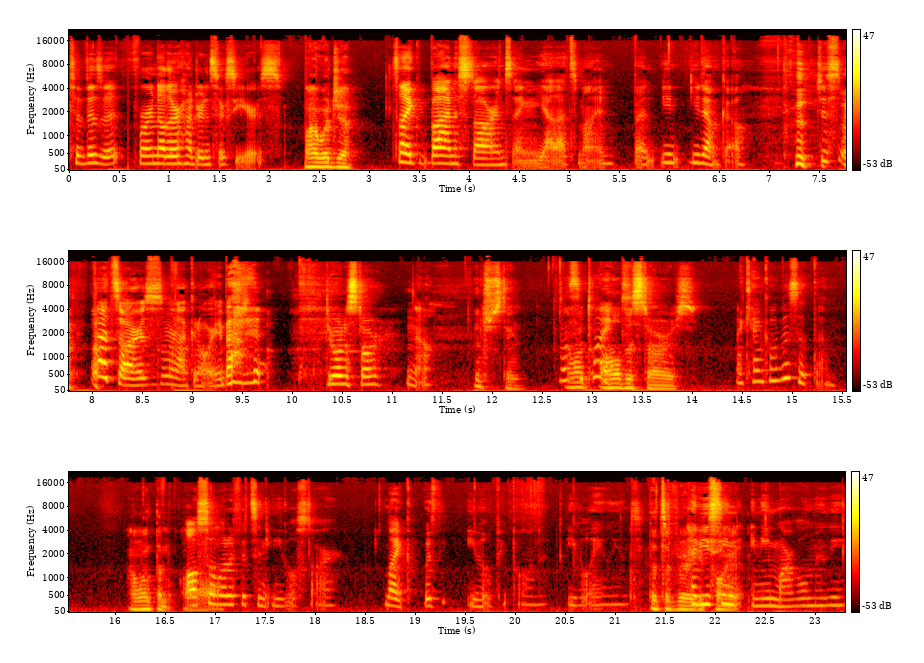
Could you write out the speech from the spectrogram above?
to visit for another 160 years. Why would you? It's like buying a star and saying, yeah, that's mine, but you, you don't go. Just, that's ours, we're not going to worry about it. Do you want a star? No. Interesting. What's I the want point? all the stars. I can't go visit them. I want them all. Also, what if it's an evil star? Like, with evil people on it? Evil aliens? That's a very Have you point. seen any Marvel movie?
